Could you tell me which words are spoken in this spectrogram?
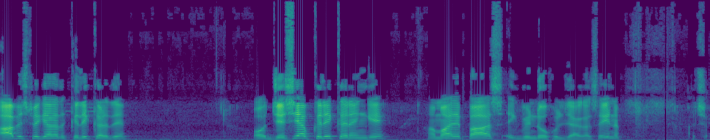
आप इस पर क्या करते क्लिक कर दें। और जैसे आप क्लिक करेंगे, हमारे पास एक विंडो खुल जाएगा। सही ना? अच्छा।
